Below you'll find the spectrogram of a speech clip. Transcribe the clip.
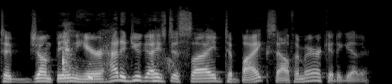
to jump in here. How did you guys decide to bike South America together?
